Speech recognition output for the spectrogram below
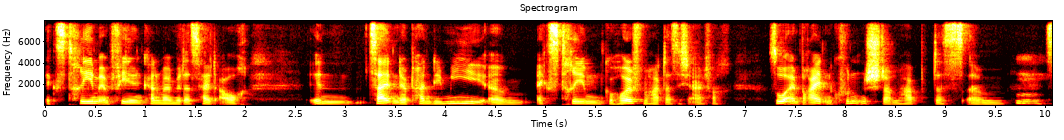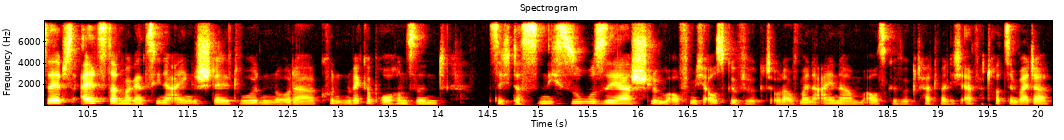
extrem empfehlen kann, weil mir das halt auch in Zeiten der Pandemie ähm, extrem geholfen hat, dass ich einfach so einen breiten Kundenstamm habe, dass ähm, Hm. selbst als dann Magazine eingestellt wurden oder Kunden weggebrochen sind, sich das nicht so sehr schlimm auf mich ausgewirkt oder auf meine Einnahmen ausgewirkt hat, weil ich einfach trotzdem weiter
